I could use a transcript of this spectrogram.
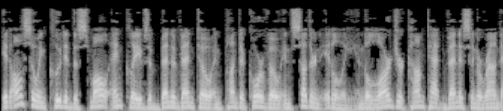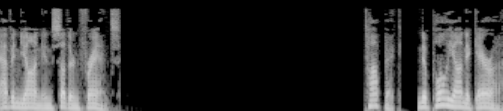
It also included the small enclaves of Benevento and Pontecorvo in southern Italy and the larger Comtat Venaissin around Avignon in southern France. Napoleonic era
